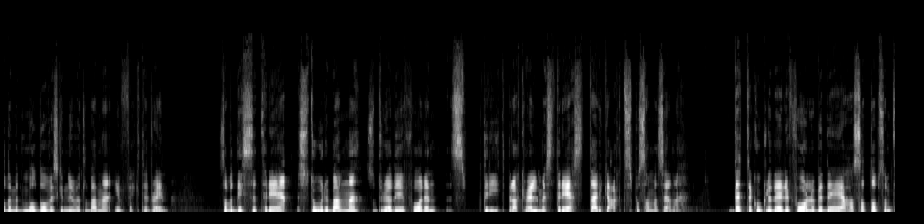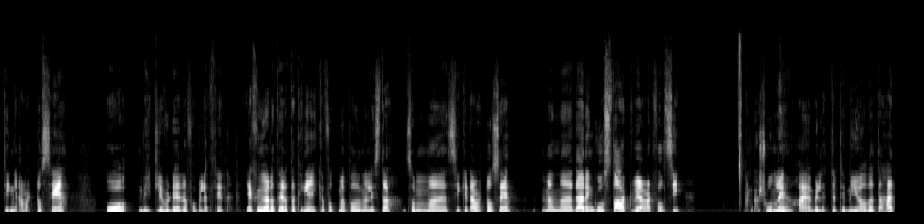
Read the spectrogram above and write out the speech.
og det moldoviske new metal-bandet Infected Rain. Så med disse tre store bandene så tror jeg de får en dritbra kveld med tre sterke akts på samme scene. Dette konkluderer foreløpig det jeg har satt opp som ting er verdt å se, og virkelig vurderer å få billetter til. Jeg kan garantere at det er ting jeg ikke har fått med på denne lista, som uh, sikkert er verdt å se, men uh, det er en god start, vil jeg i hvert fall si. Personlig har jeg billetter til mye av dette her,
